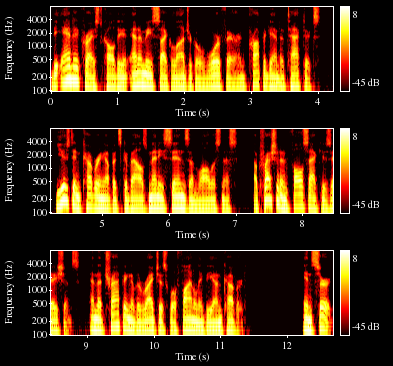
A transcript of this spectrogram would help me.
The Antichrist called the enemy's psychological warfare and propaganda tactics, used in covering up its cabal's many sins and lawlessness, oppression and false accusations, and the trapping of the righteous will finally be uncovered. Insert,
